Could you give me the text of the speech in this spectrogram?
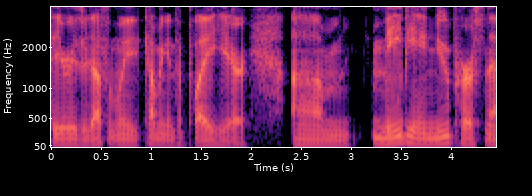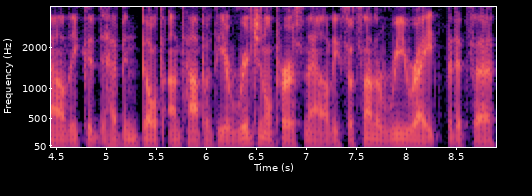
theories are definitely coming into play here. Um, maybe a new personality could have been built on top of the original personality so it's not a rewrite but it's a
